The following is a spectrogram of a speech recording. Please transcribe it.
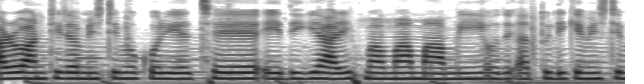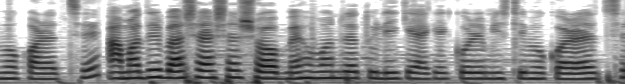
আরও আন্টিরা মিষ্টিমুখ করিয়েছে। এইদিকে আরিফ মামা, মামি ওদের তুলিকে মিষ্টিমুখ করাচ্ছে। আমাদের বাসায় আসা সব মেহমানরা তুলিকে এক এক করে মিষ্টিমুখ করাচ্ছে।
